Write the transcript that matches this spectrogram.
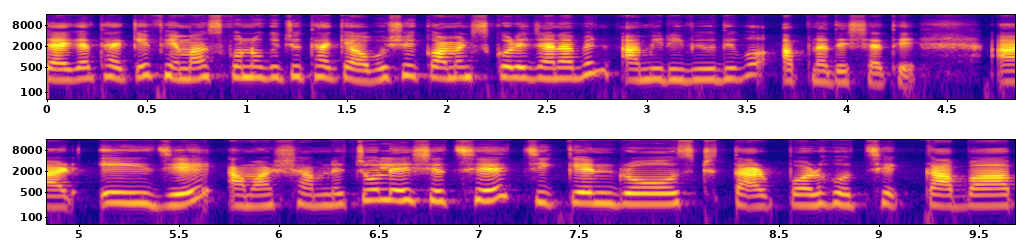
জায়গা থাকে ফেমাস কোনো কিছু থাকে, অবশ্যই কমেন্টস করে জানাবেন। আমি রিভিউ দিব আপনাদের সাথে। আর এই যে আমার সামনে চলে এসেছে চিকেন রোস্ট তারপর হচ্ছে কাবাব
